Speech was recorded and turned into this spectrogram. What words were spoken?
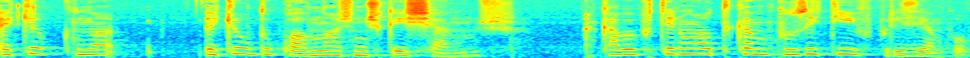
aquilo, que nós, aquilo do qual nós nos queixamos acaba por ter um outcome positivo, por exemplo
